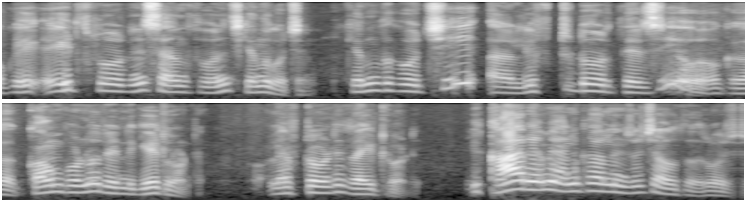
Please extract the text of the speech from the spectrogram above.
ఒక ఎయిత్ ఫ్లోర్ నుంచి సెవెంత్ ఫ్లోర్ నుంచి కిందకు వచ్చాను. కిందకు వచ్చి ఆ లిఫ్ట్ డోర్ తెరిచి ఒక కాంపౌండ్లో రెండు గేట్లు ఉంటాయి. లెఫ్ట్ ఒకటి రైట్లో ఒకటి. ఈ కార్ ఏమో వెనకాల నుంచి వచ్చి అవుతుంది రోజు.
